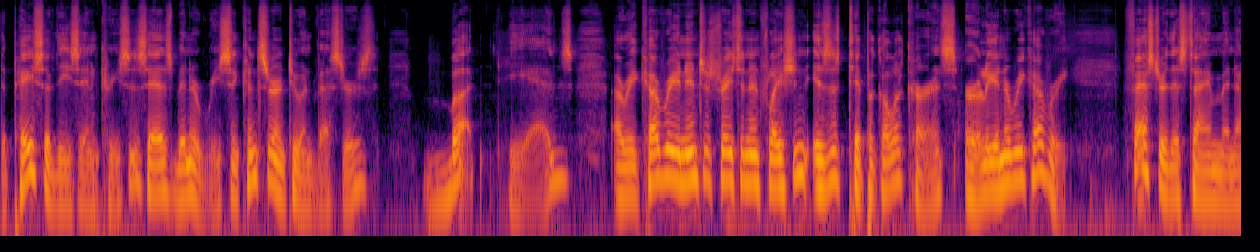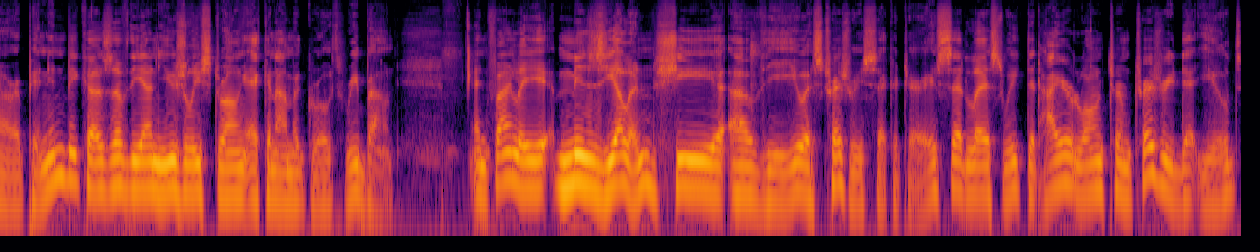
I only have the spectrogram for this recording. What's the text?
The pace of these increases has been a recent concern to investors, But, he adds, a recovery in interest rates and inflation is a typical occurrence early in a recovery. Faster this time, in our opinion, because of the unusually strong economic growth rebound. And finally, Ms. Yellen, she of the U.S. Treasury Secretary, said last week that higher long term Treasury debt yields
